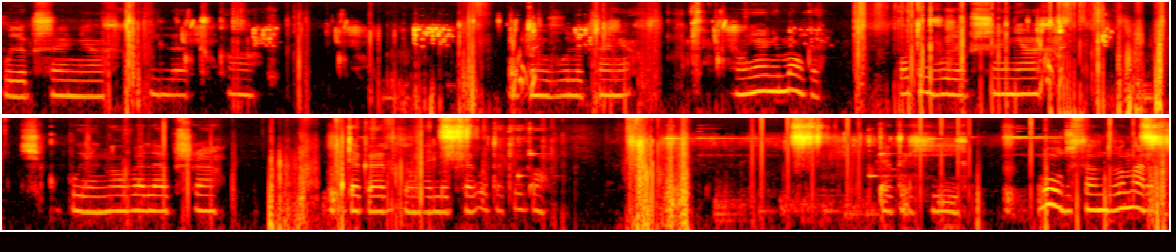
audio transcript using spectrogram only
w ulepszeniach chwileczka. Potem w ulepszeniach. No ja nie mogę. Potem w ulepszeniach się kupuje nowe, lepsze. I taka do najlepszego takiego. Ja takich... O, dostałem dwa naraz.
